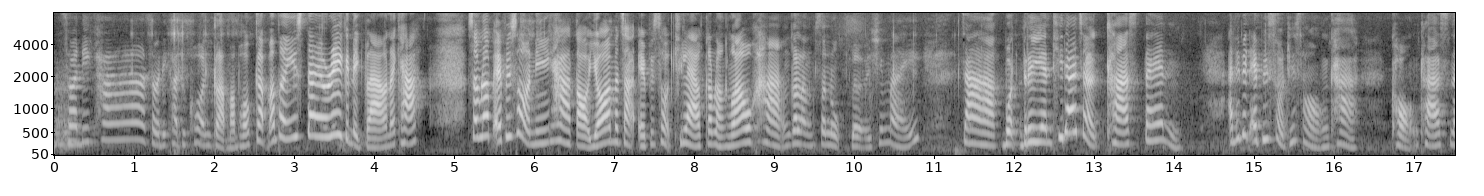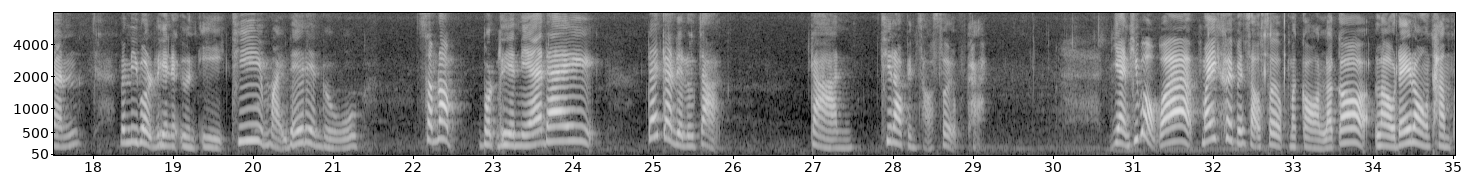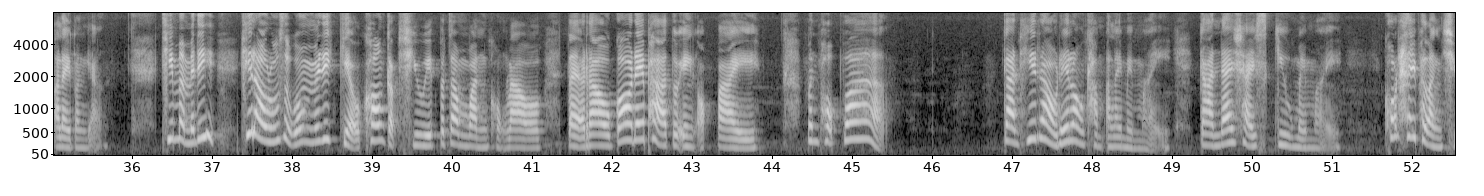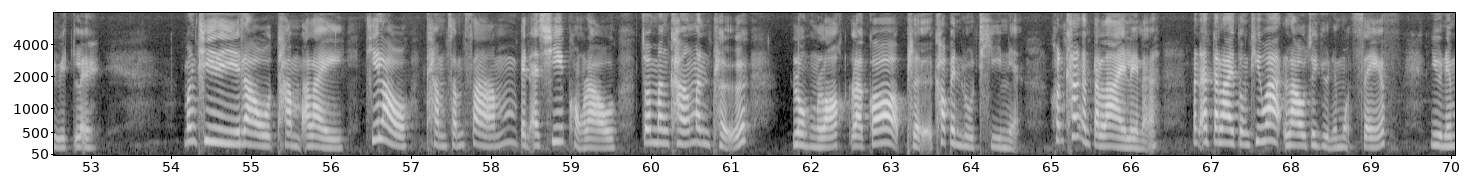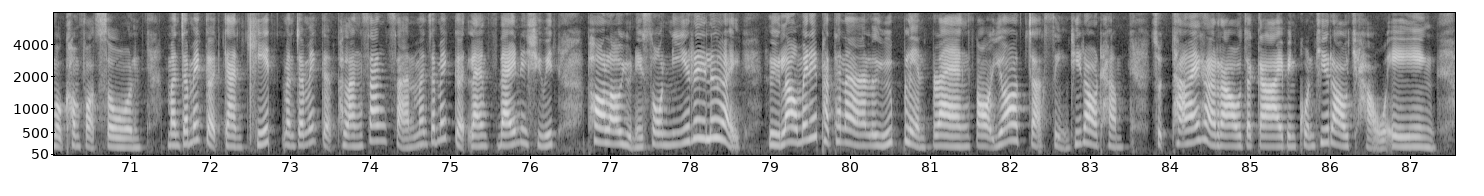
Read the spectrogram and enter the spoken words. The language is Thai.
สวัสดีค่ะ สวัสดีค่ะทุกคนกลับมาพบกับมาเ a ส Diary กันอีกแล้วนะคะสำหรับ episode นี้ค่ะ ต่อยอดมาจาก episode ที่แล้วกำลังเล่าค้างกำลังสนุกเลยใช่ไหม จากบทเรียนที่ได้จากคลาสเต้น อันนี้เป็น episode ที่ 2 ค่ะ ของคลาสนั้น มันมีบทเรียนอย่างอื่นอีกที่ใหม่ได้เรียนรู้สำหรับบทเรียนนี้ได้ได้การเรียนรู้จากการที่เราเป็นสาวเสิร์ฟค่ะ อย่างที่บอกว่าไม่เคยเป็นสาวเสิร์ฟมาก่อน แล้วก็เราได้ลองทำอะไรบางอย่าง ที่มันไม่ได้ที่เรารู้สึกว่ามันไม่ได้เกี่ยวข้องกับชีวิตประจำวันของเรา แต่เราก็ได้พาตัวเองออกไป มันพบว่า การที่เราได้ลองทำอะไรใหม่ ๆ การได้ใช้ skill ใหม่ ๆโคตรให้พลังชีวิตเลย บางทีเราทำอะไร ที่เราทำซ้ำๆเป็นอาชีพของเรา จนบางครั้งมันเผลอลงล็อกแล้วก็เผลอเข้าเป็น routine เนี่ยค่อนข้างอันตรายเลยนะ มันอันตรายตรงที่ว่าเราจะอยู่ในโหมด safe อยู่ในโหมด comfort zone มันจะไม่เกิดการคิด มันจะไม่เกิดพลังสร้างสรรค์ มันจะไม่เกิดแรงใจในชีวิต พอเราอยู่ในโซนนี้เรื่อยๆ หรือเราไม่ได้พัฒนาหรือเปลี่ยนแปลงต่อยอดจากสิ่งที่เราทำ สุดท้ายค่ะเราจะกลายเป็นคนที่เราเฉาเอง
